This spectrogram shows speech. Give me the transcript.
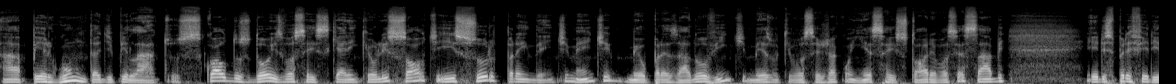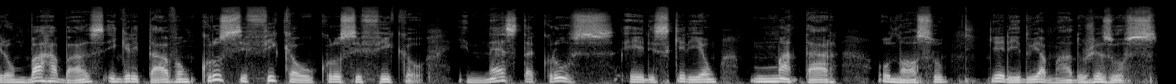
a pergunta de Pilatos: Qual dos dois vocês querem que eu lhe solte? E surpreendentemente, meu prezado ouvinte, mesmo que você já conheça a história, você sabe, eles preferiram Barrabás e gritavam: Crucifica-o, crucifica-o. E nesta cruz eles queriam matar o nosso querido e amado Jesus.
